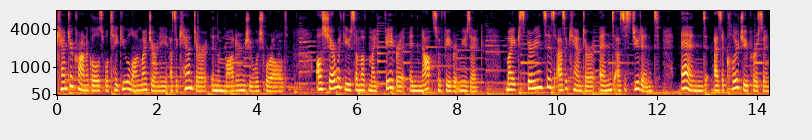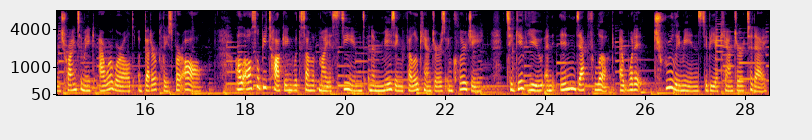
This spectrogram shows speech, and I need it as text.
Cantor Chronicles will take you along my journey as a cantor in the modern Jewish world. I'll share with you some of my favorite and not so favorite music, my experiences as a cantor and as a student, and as a clergy person trying to make our world a better place for all. I'll also be talking with some of my esteemed and amazing fellow cantors and clergy to give you an in depth look at what it truly means to be a cantor today.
